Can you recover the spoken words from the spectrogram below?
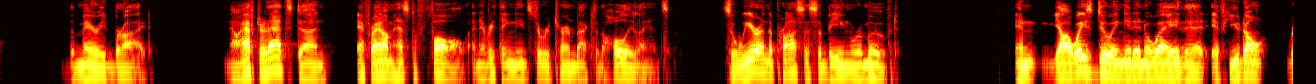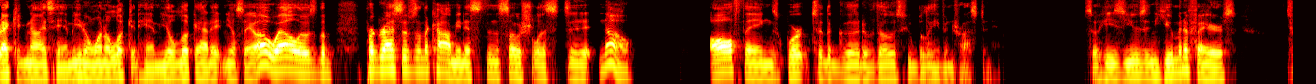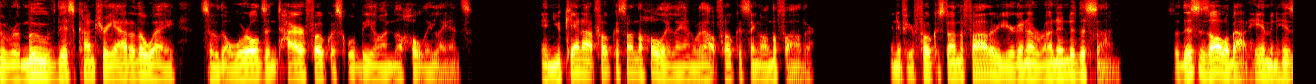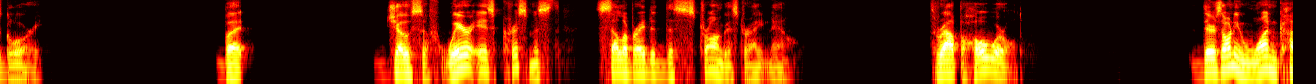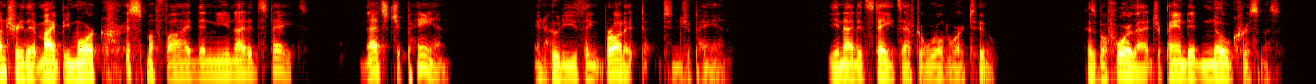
the married bride. Now, after that's done, Ephraim has to fall and everything needs to return back to the Holy Lands. So we are in the process of being removed. And Yahweh's doing it in a way that if you don't recognize him, you don't want to look at him, you'll look at it and you'll say, oh, well, it was the progressives and the communists and the socialists did it. No, all things work to the good of those who believe and trust in him. So he's using human affairs to remove this country out of the way so the world's entire focus will be on the Holy Lands. And you cannot focus on the Holy Land without focusing on the Father. And if you're focused on the Father, you're going to run into the Son. So this is all about Him and His glory. But Joseph, where is Christmas celebrated the strongest right now? Throughout the whole world. There's only one country that might be more Christmified than the United States. And that's Japan. And who do you think brought it to Japan? the United States after World War II. Because before that, Japan didn't know Christmas.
